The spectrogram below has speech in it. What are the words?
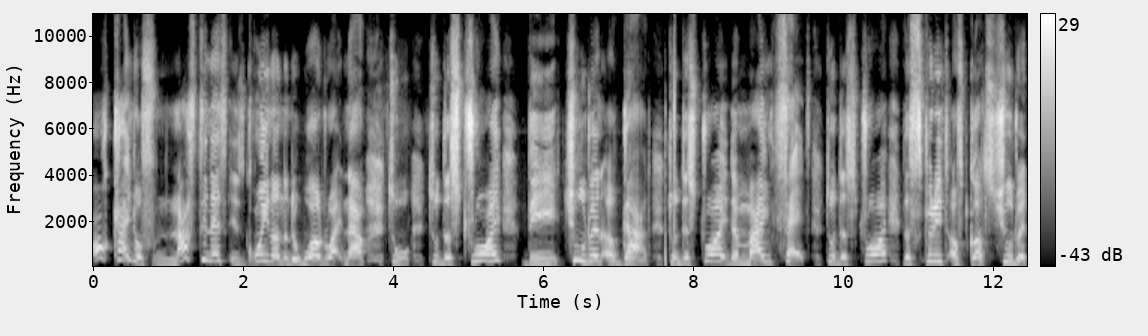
all kind of nastiness is going on in the world right now to to destroy the children of God, to destroy the mindset, to destroy the spirit of God's children,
